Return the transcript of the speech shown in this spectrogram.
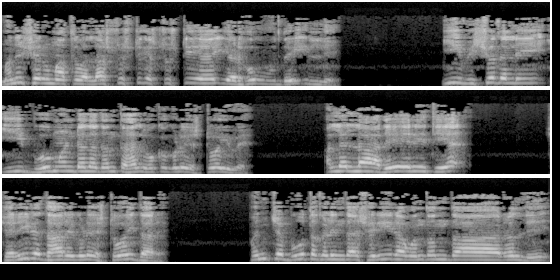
ಮನುಷ್ಯರು ಮಾತ್ರವಲ್ಲ, ಸೃಷ್ಟಿಗೆ ಸೃಷ್ಟಿಯೇ ಎಡಹುವುದು ಇಲ್ಲಿ. ಈ ವಿಶ್ವದಲ್ಲಿ ಈ ಭೂಮಂಡಲದಂತಹ ಲೋಕಗಳು ಎಷ್ಟೋ ಇವೆ. ಅಲ್ಲೆಲ್ಲ ಅದೇ ರೀತಿಯ ಶರೀರಧಾರಿಗಳು ಎಷ್ಟೋ ಇದ್ದಾರೆ. ಪಂಚಭೂತಗಳಿಂದ ಶರೀರ ಒಂದೊಂದರಲ್ಲಿ,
